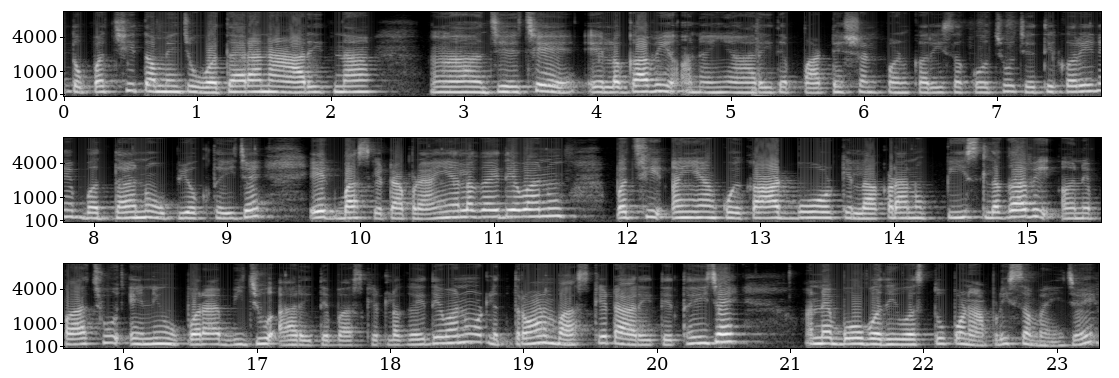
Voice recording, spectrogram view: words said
તો પછી તમે જો વધારાના આ રીતના જે છે એ લગાવી અને અહીંયા આ રીતે પાર્ટેશન પણ કરી શકો છો. જેથી કરીને બધાનો ઉપયોગ થઈ જાય. એક બાસ્કેટ આપણે અહીંયા લગાવી દેવાનું. પછી અહીંયા કોઈ કાર્ડબોર્ડ કે લાકડાનું પીસ લગાવી અને પાછું એની ઉપર આ બીજું આ રીતે બાસ્કેટ લગાવી દેવાનું. એટલે ત્રણ બાસ્કેટ આ રીતે થઈ જાય અને બહુ બધી વસ્તુ પણ આપણી સમાઈ જાય.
